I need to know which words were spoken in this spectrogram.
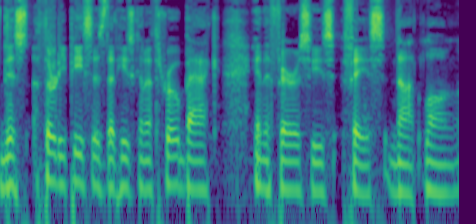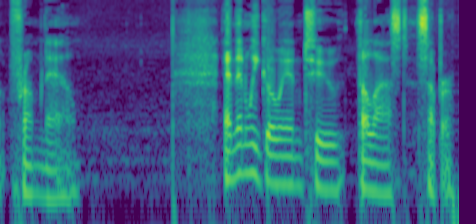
This 30 pieces that he's going to throw back in the Pharisees' face not long from now. And then we go into the Last Supper.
